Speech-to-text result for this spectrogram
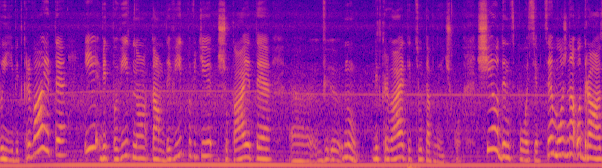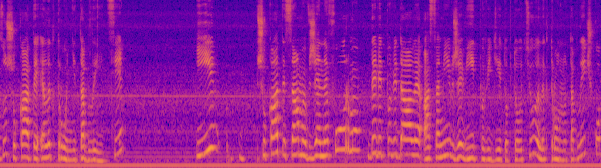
Ви її відкриваєте і, відповідно, там, де відповіді, шукаєте, е, е, ну, відкриваєте цю табличку. Ще один спосіб це можна одразу шукати електронні таблиці. І шукати саме вже не форму, де відповідали, а самі вже відповіді, тобто оцю електронну табличку,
